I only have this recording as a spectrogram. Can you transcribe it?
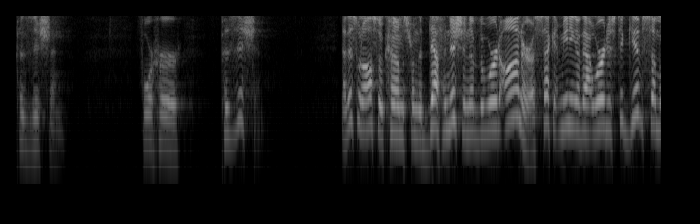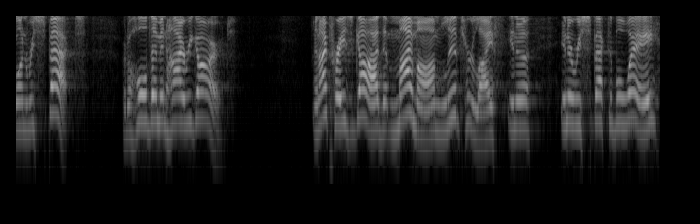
position. For her position. Now, this one also comes from the definition of the word honor. A second meaning of that word is to give someone respect or to hold them in high regard. And I praise God that my mom lived her life in a, in a respectable way.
